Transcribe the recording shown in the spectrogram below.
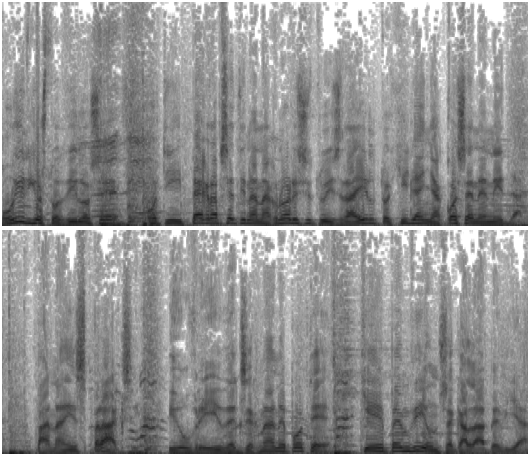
ο ίδιος το δήλωσε ότι υπέγραψε την αναγνώριση του Ισραήλ το 1990 Πανά εις πράξη. Οι Ουβριοί δεν ξεχνάνε ποτέ Και επενδύουν σε καλά παιδιά.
